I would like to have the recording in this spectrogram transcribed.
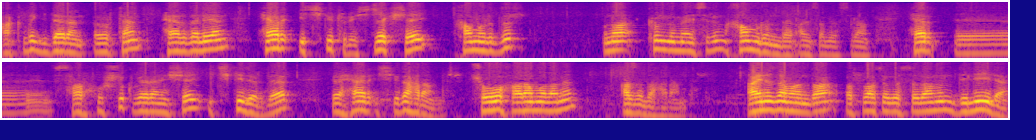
aklı gideren, örten, perdeleyen her içki türü, içecek şey hamurdur. Buna küllü mesirin hamrun der aleyhissalatü Her e, sarhoşluk veren şey içkidir der ve her içki de haramdır. Çoğu haram olanın azı da haramdır. Aynı zamanda Resulullah sallallahu aleyhi ve sellem'in diliyle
